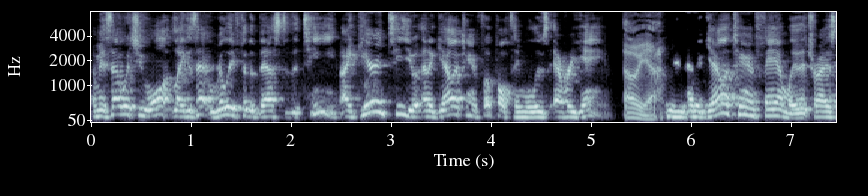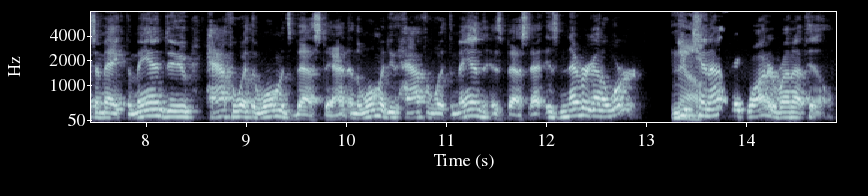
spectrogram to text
I mean, is that what you want? Like, is that really for the best of the team? I guarantee you, an egalitarian football team will lose every game. Oh, yeah. I mean, an egalitarian family that tries to make the man do half of what the woman's best at and the woman do half of what the man is best at is never going to work. No. You cannot make water run uphill.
